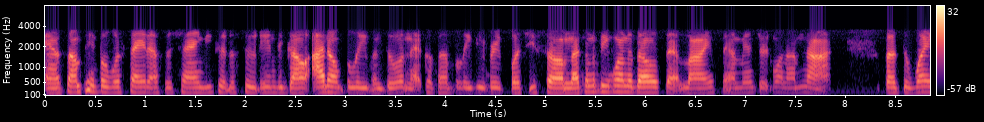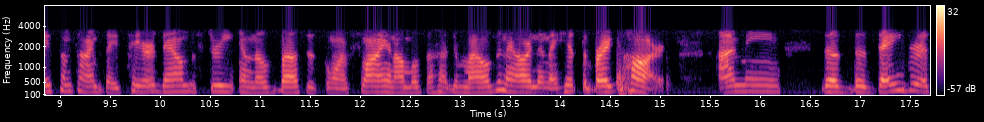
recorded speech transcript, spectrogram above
And some people would say that's a shame. You could have sued IndyGo. I don't believe in doing that because I believe you reap what you sow. I'm not going to be one of those that lie and say I'm injured when I'm not. But the way sometimes they tear down the street and those buses going flying almost 100 miles an hour and then they hit the brakes hard. I mean, the the dangerous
